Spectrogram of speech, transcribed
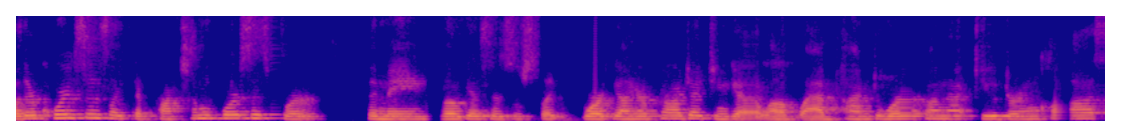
other courses like the proximal courses where. The main focus is just like working on your project and get a lot of lab time to work on that too during class,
